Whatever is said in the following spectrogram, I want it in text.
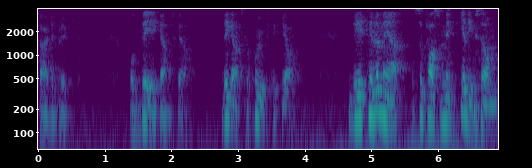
färdigbryggt. Och det är ganska, det är ganska sjukt tycker jag. Det är till och med så pass mycket liksom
